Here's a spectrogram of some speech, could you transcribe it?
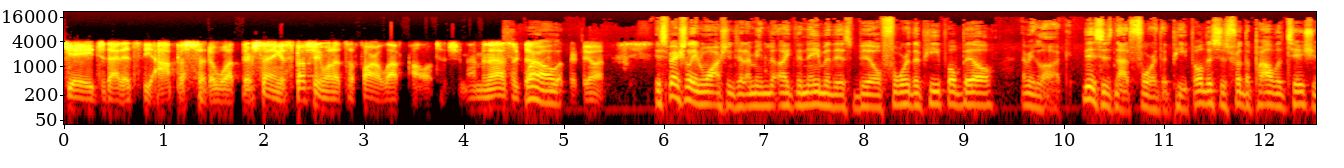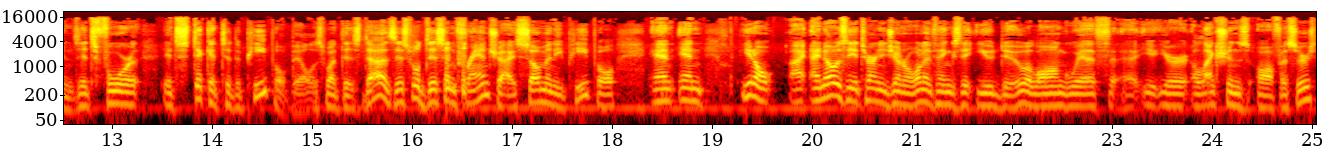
gauge that it's the opposite of what they're saying, especially when it's a far left politician. I mean, that's exactly well, what they're doing. Especially in Washington. I mean, like the name of this bill, For the People bill. I mean, look, this is not for the people. This is for the politicians. It's for it's stick it to the people bill is what this does. This will disenfranchise so many people. And and you know, I, I, know as the attorney general, one of the things that you do, along with uh, your elections officers,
